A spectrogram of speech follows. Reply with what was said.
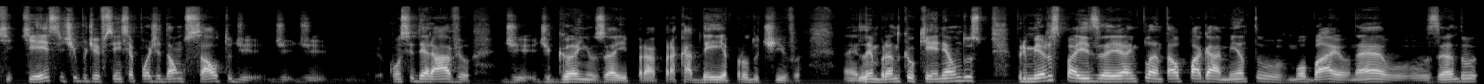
que, que, esse tipo de eficiência pode dar um salto de, de, de considerável de, de ganhos aí para a cadeia produtiva. É, lembrando que o Quênia é um dos primeiros países aí a implantar o pagamento mobile, né, usando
